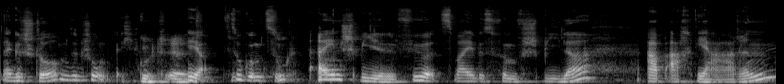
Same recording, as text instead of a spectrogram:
na, gestorben sind schon welche. Gut, äh, Ja, Zug um Zug. Ein Spiel für zwei bis fünf Spieler ab acht Jahren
